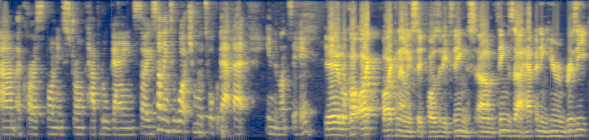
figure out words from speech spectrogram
um, a corresponding strong capital gain. So something to watch, and we'll talk about that in the months ahead. Yeah, look, I, I can only see positive things. Um, things are happening here in Brizzy.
